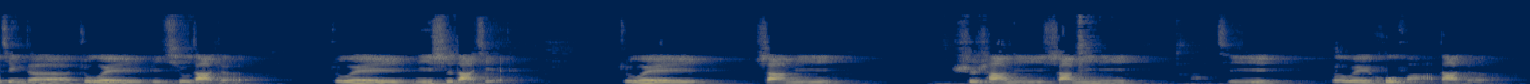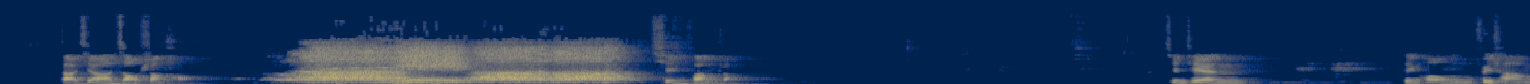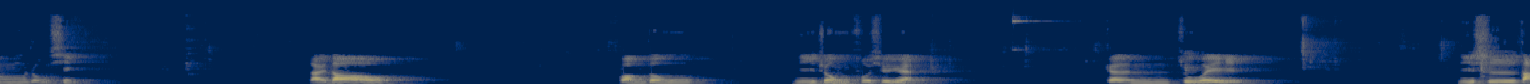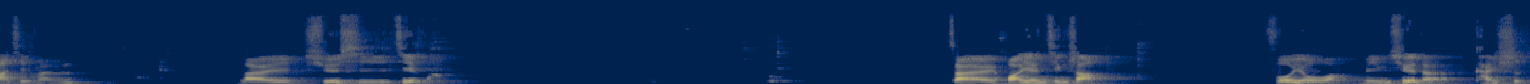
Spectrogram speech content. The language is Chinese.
尊敬的诸位比丘大德、诸位尼师大姐、诸位沙弥、施沙弥、沙弥尼及各位护法大德，大家早上好。请放掌。今天。定宏非常荣幸来到广东尼众佛学院，跟诸位尼师大姐们来学习戒法，在《华严经》上。佛有啊明确的开示，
